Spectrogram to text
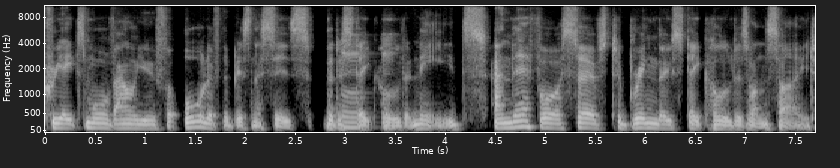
creates more value for all of the businesses that a mm-hmm. stakeholder needs and therefore serves to bring those stakeholders on side.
